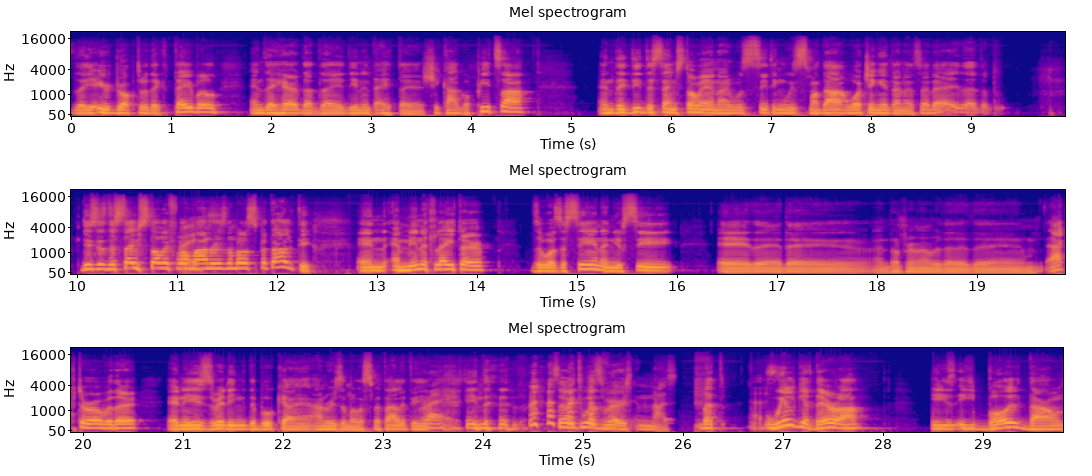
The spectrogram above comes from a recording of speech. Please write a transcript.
the eardrop to the table, and they heard that they didn't eat the Chicago pizza, and they did the same story. And I was sitting with Smadar watching it, and I said, "Hey, this is the same story from. Unreasonable Hospitality." And a minute later, there was a scene, and you see the the I don't remember the the actor over there, and he's reading the book uh, Unreasonable Hospitality. Right. In the, so it was very nice. But Yes. Will Guidara, he's, he boiled down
